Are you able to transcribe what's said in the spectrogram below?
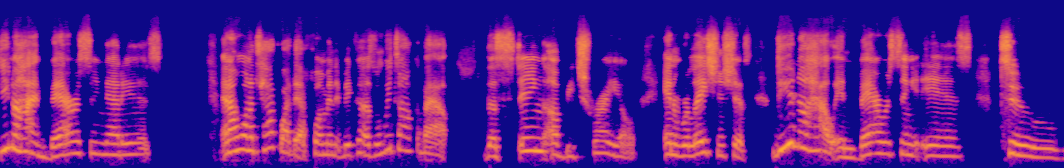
Do you know how embarrassing that is? And I want to talk about that for a minute because when we talk about the sting of betrayal in relationships, do you know how embarrassing it is to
